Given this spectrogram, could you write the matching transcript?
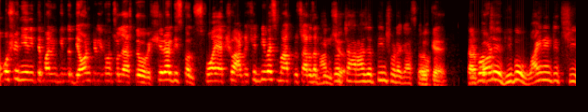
অবশ্যই নিয়ে নিতে পারেন কিন্তু দেওয়ান টেলিকম চলে আসতে হবে। সেরা ডিসকাউন্ট ছয় একশো আঠাশের ডিভাইস মাত্র চার হাজার মাত্র তিনশো। চার হাজার তিনশো টাকা আজকে ওকে। তারপর? হচ্ছে Vivo Y ninety three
